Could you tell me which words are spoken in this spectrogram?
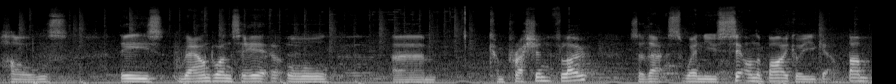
holes. These round ones here are all um, compression flow. So that's when you sit on the bike or you get a bump,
